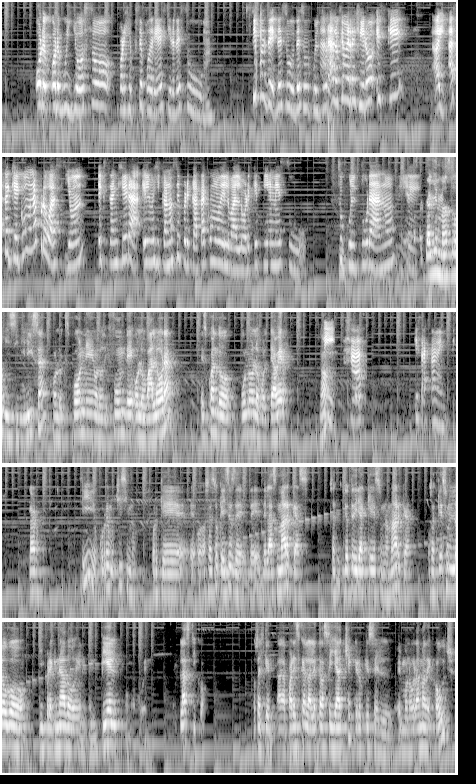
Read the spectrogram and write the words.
orgulloso, por ejemplo, se podría decir de su, sí, pues de, su, de su cultura. A lo que me refiero es que hay, hasta que hay como una aprobación extranjera, el mexicano se percata como del valor que tiene su, su cultura, ¿no? Que alguien más lo visibiliza o lo expone o lo difunde o lo valora, es cuando uno lo voltea a ver, ¿no? Sí, exactamente. Claro. Sí, ocurre muchísimo, porque, eh, o sea, esto que dices de, las marcas, o sea, yo te diría que es una marca, o sea, que es un logo impregnado en, piel o en, plástico. O sea, el que aparezca la letra CH, creo que es el, el monograma de coach,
